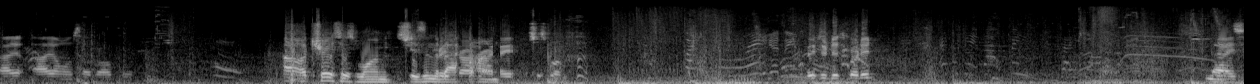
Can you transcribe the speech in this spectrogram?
I I almost have all too. Oh, Tracer's one. She's in the Tracer back behind. right. She's one. Get in Tracer discorded. Nice.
